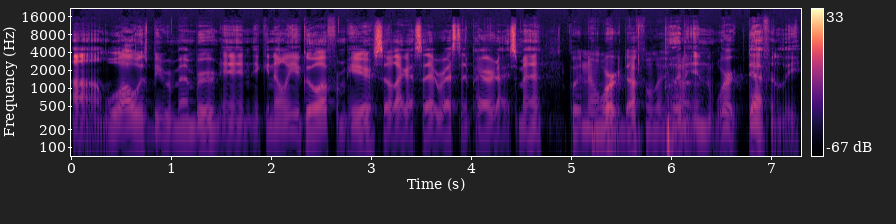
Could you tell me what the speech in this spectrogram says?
um, will always be remembered, and it can only go up from here. So, like I said, rest in paradise, man Putting in work, definitely. put Uh, in work definitely.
